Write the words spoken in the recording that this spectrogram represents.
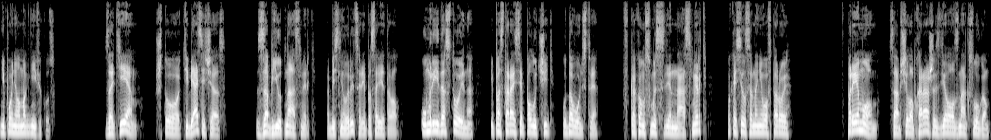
не понял Магнификус. «Затем, что тебя сейчас забьют насмерть», — объяснил рыцарь и посоветовал. «Умри достойно и постарайся получить удовольствие». «В каком смысле насмерть?» — покосился на него второй. «В прямом», — сообщил Абхараш и сделал знак слугам.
